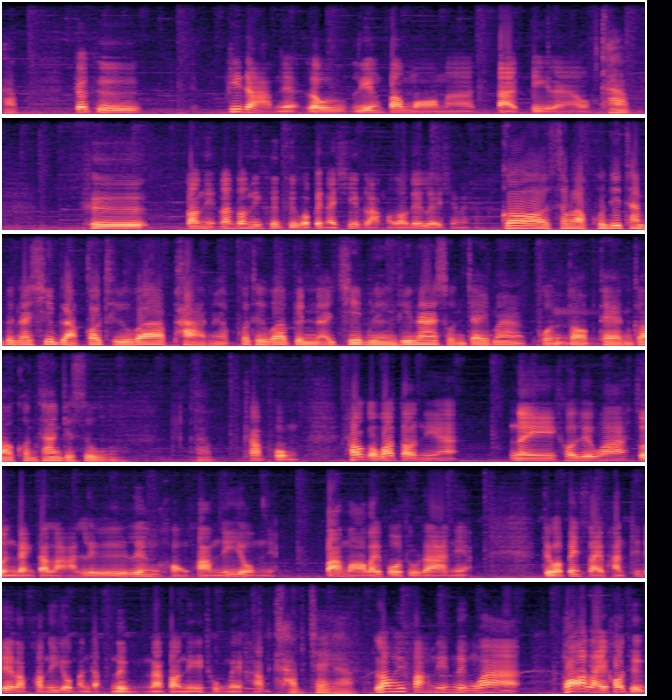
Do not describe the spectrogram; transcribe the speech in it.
ครับก็คือพี่ดาบเนี่ยเราเลี้ยงปลาหมอมา 8 ปีแล้ว ครับ คือตอนนี้แล้วตอนนี้คือถือว่าเป็นอาชีพหลักของเราได้เลยใช่ไหมครับก็สำหรับคนที่ทำเป็นอาชีพหลักก็ถือว่าผ่านครับก็ถือว่าเป็นอาชีพหนึ่งที่น่าสนใจมาก ผลตอบแทนก็ค่อนข้างจะสูง ครับผม เท่ากับว่าตอนเนี้ยในเขาเรียกว่าส่วนแบ่งตลาดหรือเรื่องของความนิยมเนี่ยปลาหมอใบโพธิ์สุราษฎร์เนี่ย ถือว่าเป็นสายพันธุ์ที่ได้รับความนิยมอันดับหนึ่งณตอนนี้ถูกไหมครับครับใช่ครับเล่าให้ฟังนิดนึงว่า เพราะอะไรเขาถึง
